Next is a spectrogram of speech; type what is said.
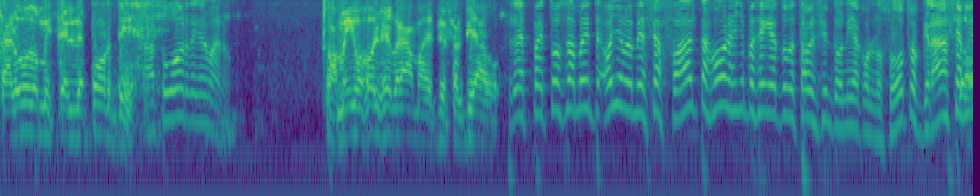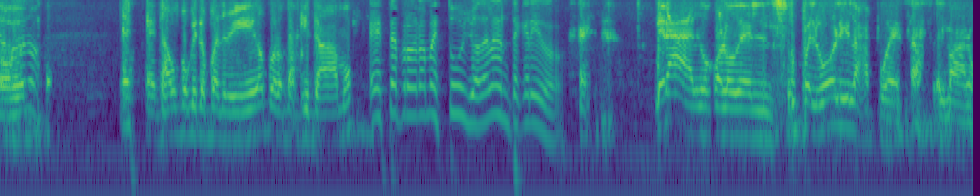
Saludos, Mr. Deportes. A tu orden, hermano. Tu amigo Jorge Brama desde Santiago. Respetuosamente, oye, me hacía falta, Jorge. Yo pensé que tú no estabas en sintonía con nosotros. Gracias, mi No, hermano. Está un poquito perdido, pero te quitamos. Este programa es tuyo. Adelante, querido. Mira algo con lo del Super Bowl y las apuestas, hermano.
